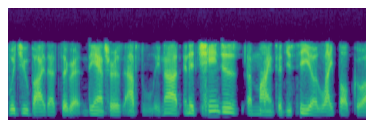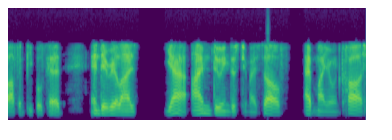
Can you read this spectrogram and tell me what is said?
Would you buy that cigarette? And the answer is absolutely not. And it changes a mindset. You see a light bulb go off in people's head and they realize, yeah, I'm doing this to myself at my own cost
